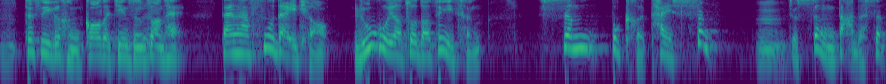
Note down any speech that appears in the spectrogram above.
嗯，这是一个很高的精神状态，但是它附带一条。如果要做到这一层，生不可太盛，嗯，就盛大的盛，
